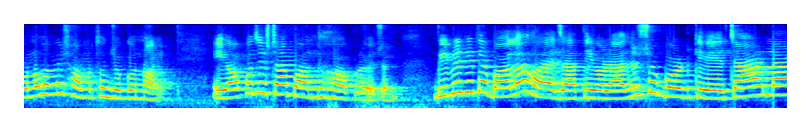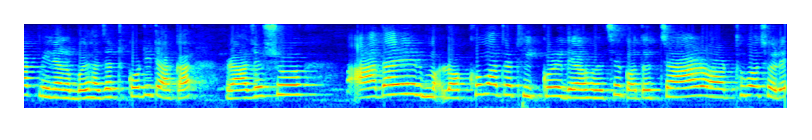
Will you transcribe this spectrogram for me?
কোনোভাবেই সমর্থনযোগ্য নয়। এই অপচেষ্টা বন্ধ হওয়া প্রয়োজন। বিবৃতিতে বলা হয়, জাতীয় রাজস্ব বোর্ডকে চার লাখ নিরানব্বই হাজার কোটি টাকা রাজস্ব আদায়ের লক্ষ্যমাত্রা ঠিক করে দেওয়া হয়েছে। গত চার অর্থ বছরে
